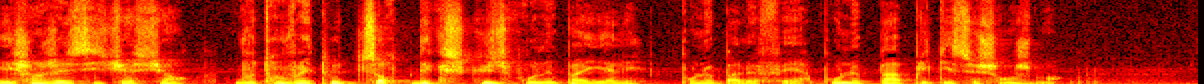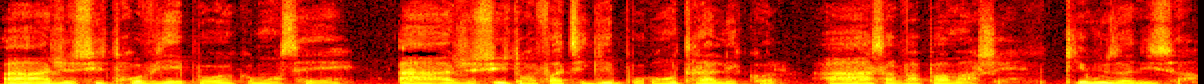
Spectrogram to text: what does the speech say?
et changer de situation, vous trouverez toutes sortes d'excuses pour ne pas y aller, pour ne pas le faire, pour ne pas appliquer ce changement. Ah, je suis trop vieille pour recommencer. Ah, je suis trop fatigué pour rentrer à l'école. Ah, ça ne va pas marcher. Qui vous a dit ça?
